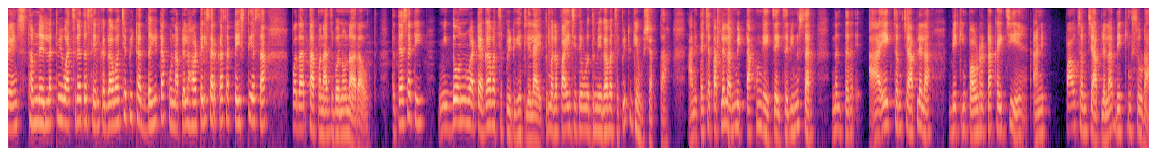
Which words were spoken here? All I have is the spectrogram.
फ्रेंड्स थंबनेलला तुम्ही वाचलत असेल का? गव्हाच्या पिठात दही टाकून आपल्याला हॉटेलसारखा असा टेस्टी असा पदार्थ आपण आज बनवणार आहोत. तर त्यासाठी मी दोन वाट्या गव्हाचं पीठ घेतलेलं आहे. तुम्हाला पाहिजे तेवढं तुम्ही गव्हाचं पीठ घेऊ शकता. आणि त्याच्यात आपल्याला मीठ टाकून घ्यायचं आहे चवीनुसार. नंतर एक चमचा आपल्याला बेकिंग पावडर टाकायची आहे आणि पाव चमचा आपल्याला बेकिंग सोडा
